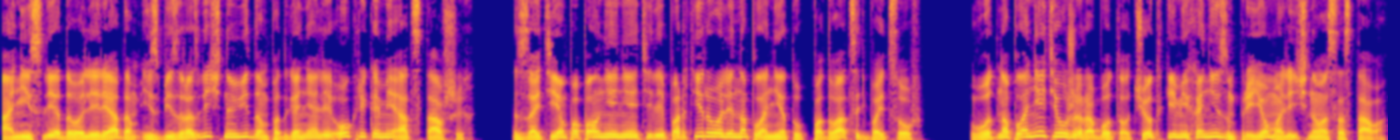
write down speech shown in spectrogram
Они следовали рядом и с безразличным видом подгоняли окриками отставших. Затем пополнение телепортировали на планету по 20 бойцов. Вот на планете уже работал четкий механизм приема личного состава.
